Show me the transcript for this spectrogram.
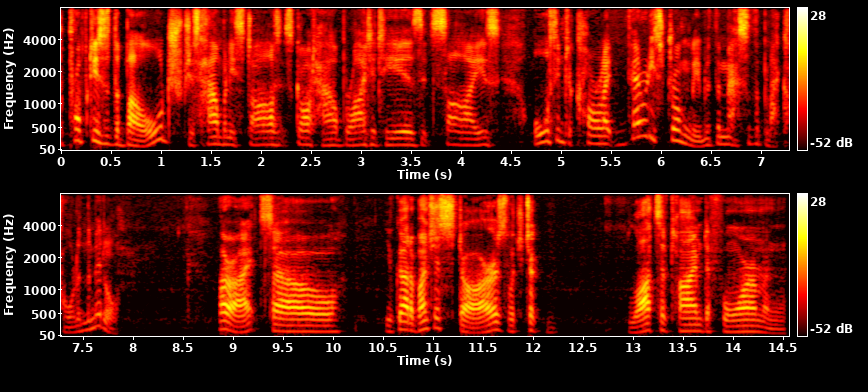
the properties of the bulge, which is how many stars it's got, how bright it is, its size, all seem to correlate very strongly with the mass of the black hole in the middle. All right, so you've got a bunch of stars which took lots of time to form and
